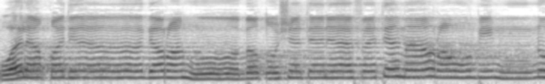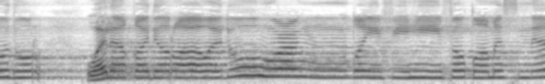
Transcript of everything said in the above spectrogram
ولقد أنذره بطشتنا فتماروا بالنذر ولقد راودوه عن ضيفه فطمسنا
